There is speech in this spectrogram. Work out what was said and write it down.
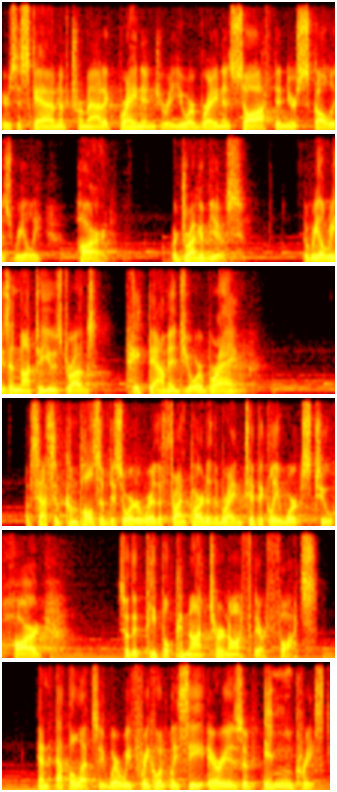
Here's a scan of traumatic brain injury. Your brain is soft and your skull is really hard. Or drug abuse. The real reason not to use drugs? They damage your brain obsessive compulsive disorder, where the front part of the brain typically works too hard so that people cannot turn off their thoughts. And epilepsy, where we frequently see areas of increased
